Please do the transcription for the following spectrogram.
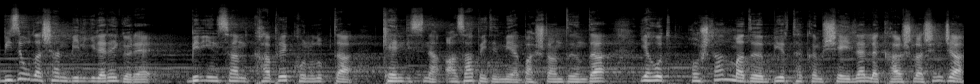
Bize ulaşan bilgilere göre bir insan kabre konulup da kendisine azap edilmeye başlandığında yahut hoşlanmadığı bir takım şeylerle karşılaşınca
